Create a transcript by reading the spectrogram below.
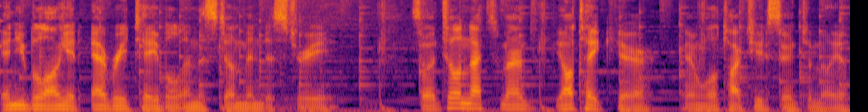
and you belong at every table in the STEM industry. So until next month, y'all take care and we'll talk to you soon, Familia.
